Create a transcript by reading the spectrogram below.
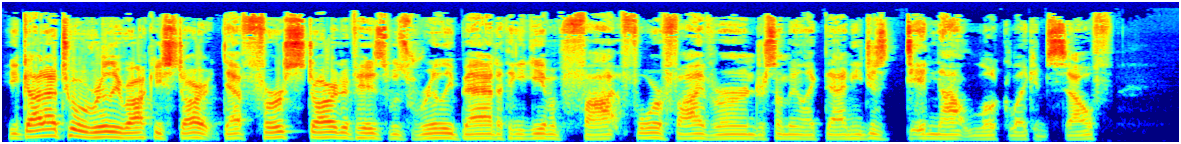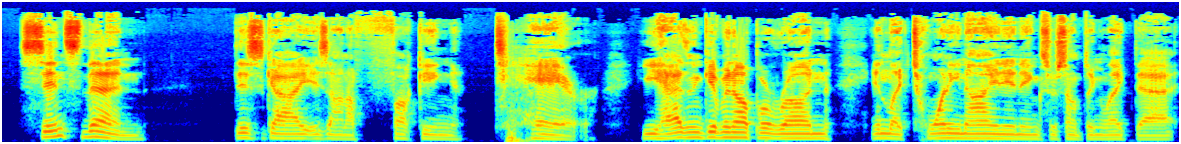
He got out to a really rocky start. That first start of his was really bad. I think he gave up five, four or five earned or something like that, and he just did not look like himself. Since then, this guy is on a fucking tear. He hasn't given up a run in like 29 innings or something like that.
